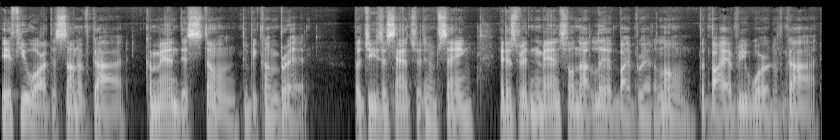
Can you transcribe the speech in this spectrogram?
If you are the Son of God, command this stone to become bread. But Jesus answered him, saying, It is written, Man shall not live by bread alone, but by every word of God.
